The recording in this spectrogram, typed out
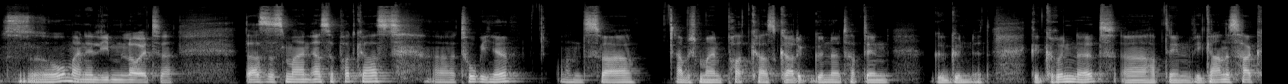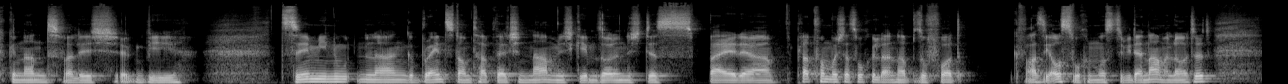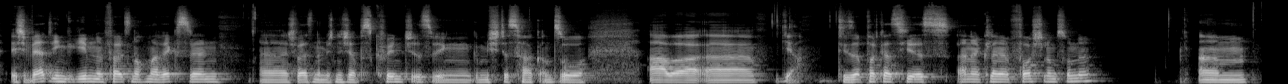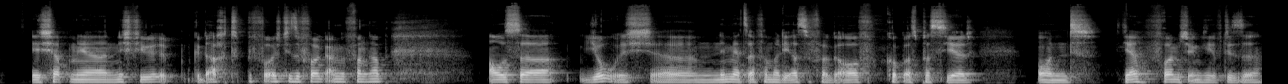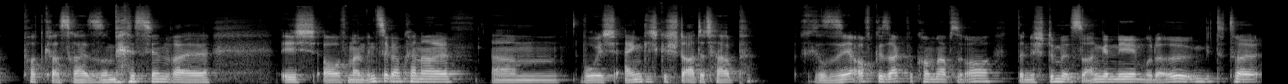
So, meine lieben Leute, das ist mein erster Podcast. Äh, Tobi hier. Und zwar habe ich meinen Podcast gerade gegründet, habe den gegründet, gegründet, äh, habe den Veganes Hack genannt, weil ich irgendwie zehn Minuten lang gebrainstormt habe, welchen Namen ich geben soll und ich das bei der Plattform, wo ich das hochgeladen habe, sofort quasi aussuchen musste, wie der Name lautet. Ich werde ihn gegebenenfalls nochmal wechseln. Äh, ich weiß nämlich nicht, ob es cringe ist, wegen gemischtes Hack und so. Aber äh, ja, dieser Podcast hier ist eine kleine Vorstellungsrunde. Ähm, ich habe mir nicht viel gedacht, bevor ich diese Folge angefangen habe. Außer, jo, ich äh, nehme jetzt einfach mal die erste Folge auf, guck, was passiert. Und ja, freue mich irgendwie auf diese Podcast-Reise so ein bisschen, weil ich auf meinem Instagram-Kanal ähm, wo ich eigentlich gestartet habe, sehr oft gesagt bekommen habe, so, oh, deine Stimme ist so angenehm oder oh, irgendwie total,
